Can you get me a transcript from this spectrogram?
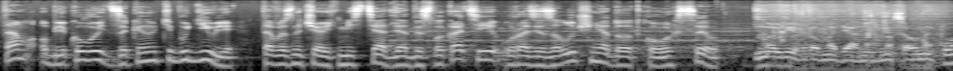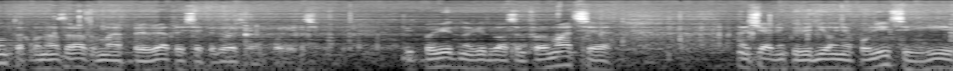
Там обліковують закинуті будівлі та визначають місця для дислокації у разі залучення додаткових сил. Нові громадяни в населених пунктах вона зразу має перевірятися підрозділом поліції. Відповідно від вас інформація начальнику відділення поліції і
